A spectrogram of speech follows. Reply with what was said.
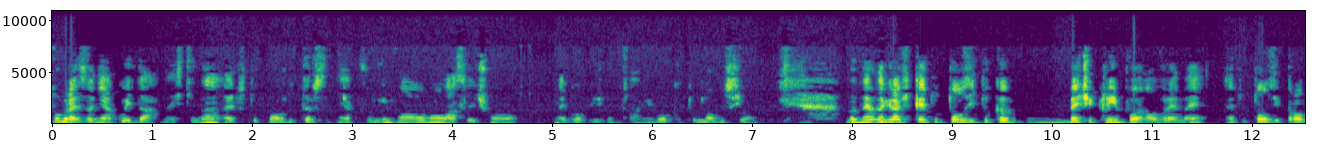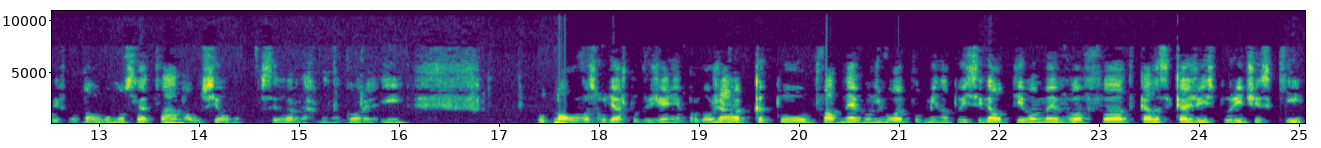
Добре, за някой да, наистина, ето тук може да търсят някакво ниво, но аз лично не го виждам това ниво като много силно. На дневна графика, ето този тук беше клин по едно време, ето този пробив надолу, но след това много силно се върнахме нагоре и отново възходящо движение продължава, като това дневно ниво е подминато и сега отиваме в, така да се каже, исторически,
